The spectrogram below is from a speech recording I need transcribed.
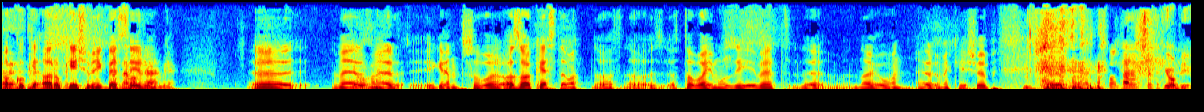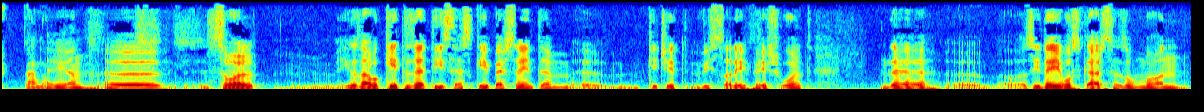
akkor ke- arról később még beszélünk. Ö, mert, mert igen, szóval azzal kezdtem a, a, a, a tavalyi mozi évet, de na jó van, erről még később. Annál csak jobb jött Igen. Ö, szóval igazából 2010-hez képest szerintem kicsit visszalépés volt, de az idei Oscar szezonban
